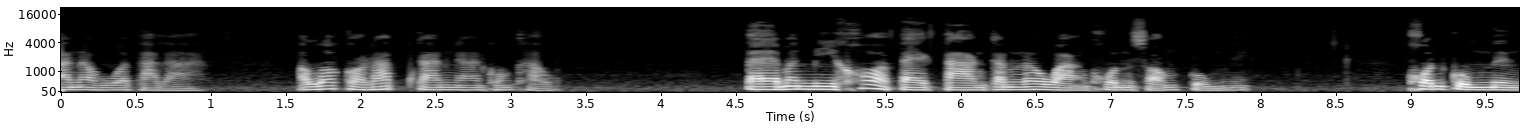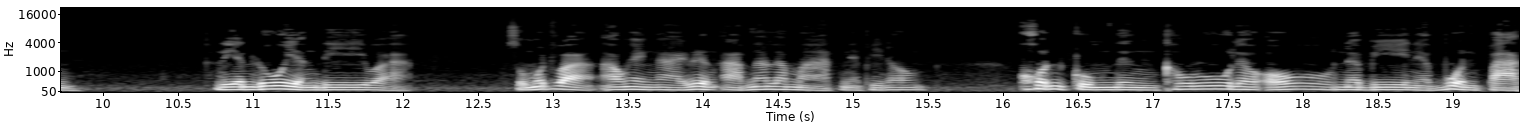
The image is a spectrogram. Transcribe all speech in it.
านะฮัวตาลา อัลลอฮ์ก็รับการงานของเขา แต่มันมีข้อแตกต่างกันระหว่างคนสองกลุ่มนี้คนกลุ่มหนึ่ง เรียนรู้อย่างดีว่า สมมติว่าเอาง่าย ๆ เรื่องอาบน้ำละหมาดเนี่ยพี่น้อง คนกลุ่มหนึ่งเขารู้แล้วโอ้นบีเนี่ยบ้วนปาก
